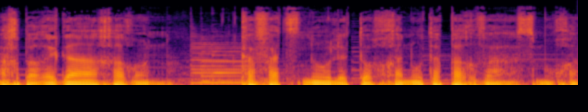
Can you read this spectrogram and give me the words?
אך ברגע האחרון קפצנו לתוך חנות הפרווה הסמוכה.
